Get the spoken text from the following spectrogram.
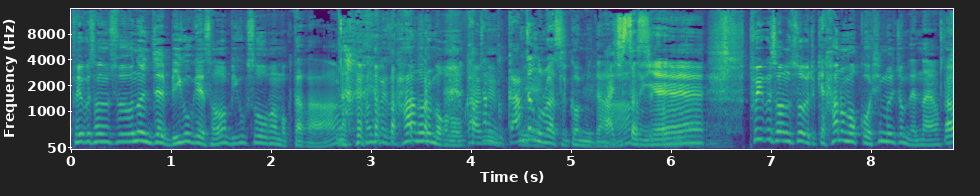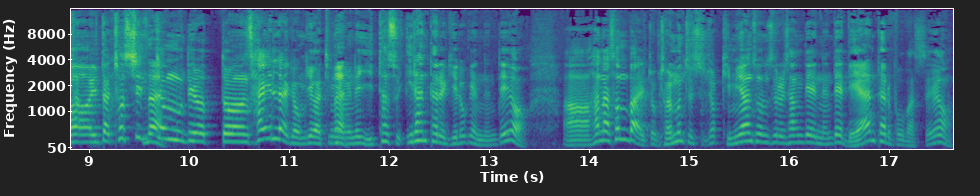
푸이그 선수는 이제 미국에서 미국 소만 먹다가 한국에서 한우를 먹어보고 깜짝, 깜짝 예. 놀랐을 겁니다. 맛있었을 예. 겁니다. 푸이그 선수 이렇게 한우 먹고 힘을 좀 냈나요? 어, 일단 첫 실전 네. 무대였던 4일날 경기 같은 네. 경우에는 2타수 1안타를 기록했는데요. 어, 한화 선발 좀 젊은 투수죠. 김희한 선수를 상대했는데 4안타를 뽑았어요.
